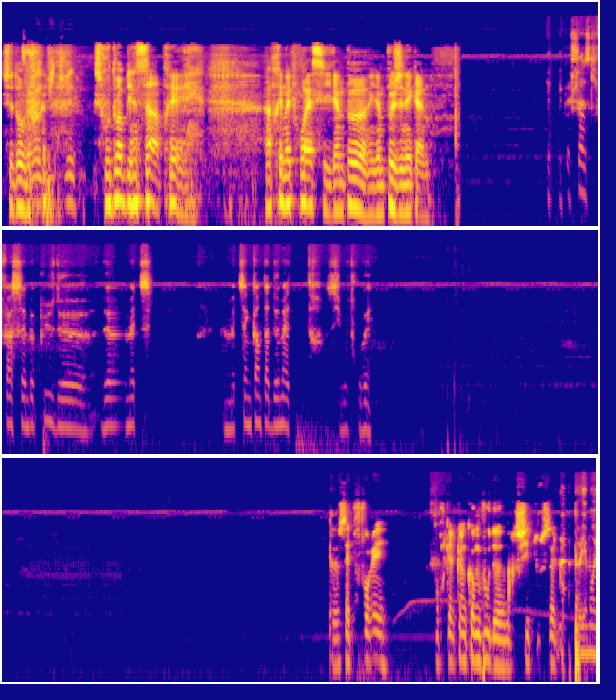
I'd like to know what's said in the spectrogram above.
Je, dois vous... je vous dois bien ça après. Après mes prouesses, il est un peu, il est un peu gêné quand même. Quelque chose qui fasse un peu plus de, de 1 mètre, 1 mètre 50 à 2 mètres, si vous trouvez. Que cette forêt, pour quelqu'un comme vous, de marcher tout seul. Appelez-moi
